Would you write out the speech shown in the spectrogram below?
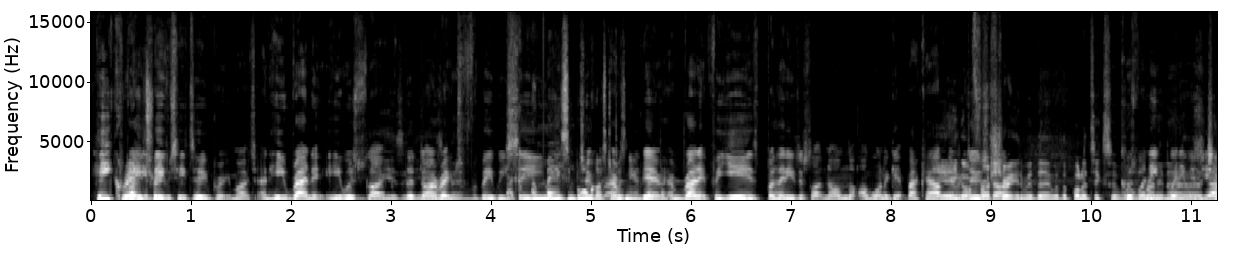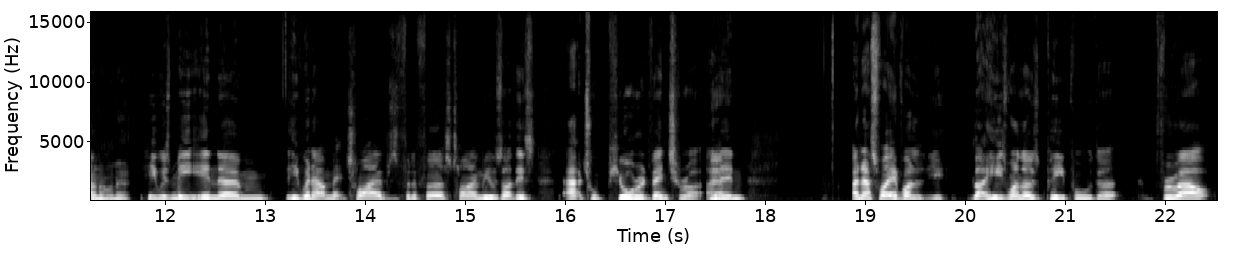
He the created truth. BBC Two pretty much, and he ran it. He was like Years the years, director innit? for BBC. Like, amazing broadcaster, and- wasn't he? Yeah, Like, and ran it for years. But Yeah. then he just like, no, I'm not. I want to get back out Yeah, there he and got do frustrated stuff. with the with the politics of, Because of when he running when a, he was a young, channel, innit? he was meeting. Um, he went out and met tribes for the first time. He was like this actual pure adventurer, and Yeah. then, and that's why everyone you, like he's one of those people that throughout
